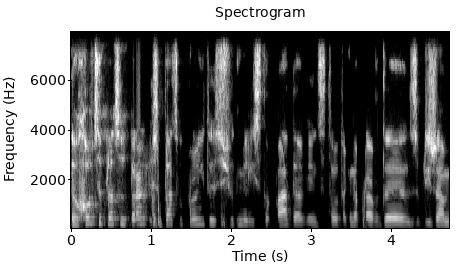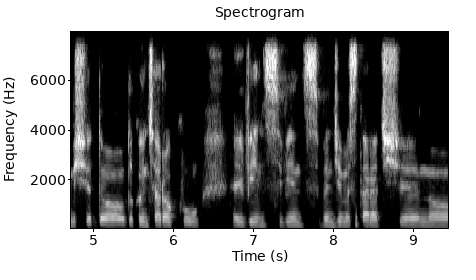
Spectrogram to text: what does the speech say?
No, chłopcy placu, z Placu Broni to jest 7 listopada, więc to tak naprawdę zbliżamy się do, do końca roku, e, więc, więc będziemy starać się no,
